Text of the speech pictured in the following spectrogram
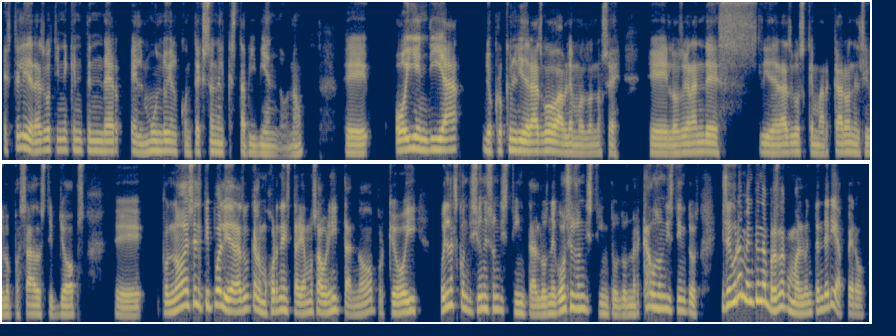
este liderazgo tiene que entender el mundo y el contexto en el que está viviendo, ¿no? Eh, hoy en día, yo creo que un liderazgo, hablemos, no sé, eh, los grandes liderazgos que marcaron el siglo pasado, Steve Jobs, eh, pues no es el tipo de liderazgo que a lo mejor necesitaríamos ahorita, ¿no? Porque hoy, hoy las condiciones son distintas, los negocios son distintos, los mercados son distintos, y seguramente una persona como él lo entendería, pero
